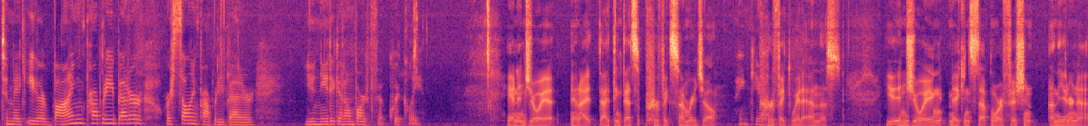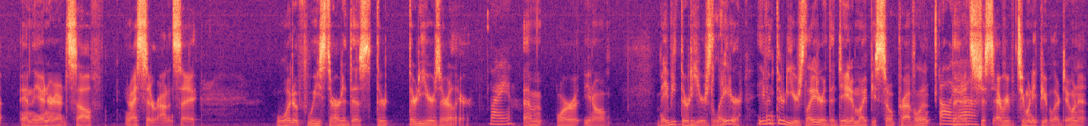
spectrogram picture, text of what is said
to make either buying property better or selling property better, you need to get on board quickly. and enjoy it. And I, I think that's a perfect summary, Jill. Thank you. Perfect way to end this. You enjoying making stuff more efficient on the internet and the internet itself. You know, I sit around and say, what if we started this 30 years earlier? Right. Um, or, you know, maybe 30 years later. Even 30 years later, the data might be so prevalent Oh, that yeah. it's just every too many people are doing it.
